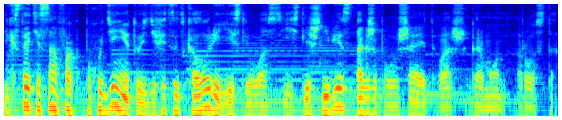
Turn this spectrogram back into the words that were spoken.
И, кстати, сам факт похудения, то есть дефицит калорий, если у вас есть лишний вес, также повышает ваш гормон роста.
